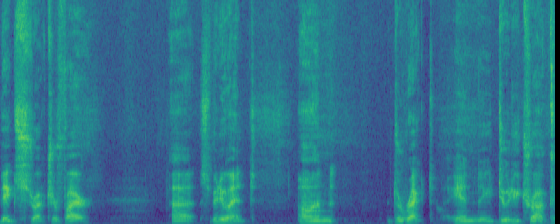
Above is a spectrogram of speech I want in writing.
big structure fire, uh, Speedy went on direct in the duty truck,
